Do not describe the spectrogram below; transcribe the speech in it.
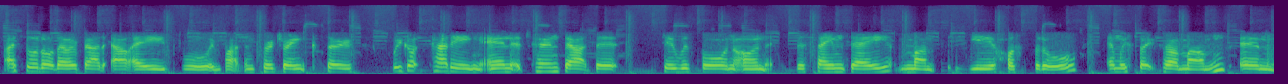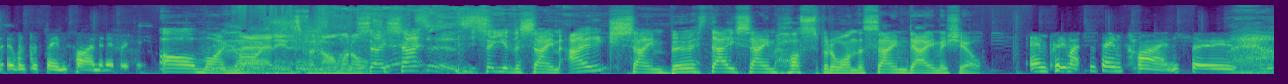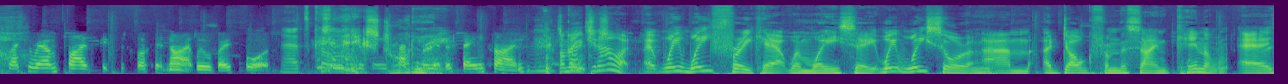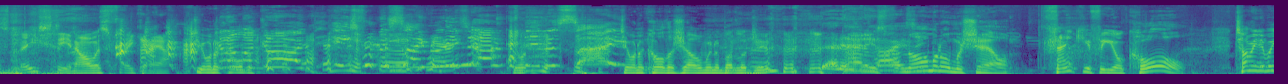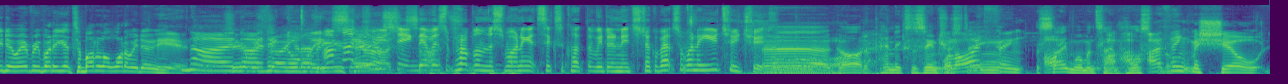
I thought, oh, they were about our age. We'll invite them for a drink. So we got chatting, and it turns out that she was born on the same day, month, year, hospital, and we spoke to our mums, and it was the same time and everything. Oh my god. That is phenomenal. So, sa- so you're the same age, same birthday, same hospital on the same day, Michelle. And pretty much the same time. So it was like around five, six o'clock at night. We were both born. That's cool. Happening Extraordinary. at the same time. I mean, do you know what? Uh, We we freak out when we see we we saw um, a dog from the same kennel as Beastie, and I was freaking out. Do you want to call Oh the God, he's from the same litter. They're the same. Do you want to call the show and win a bottle of gin? that is phenomenal, Michelle. Thank you for your call. Tommy, do we do everybody gets a bottle, or what do we do here? No, no, I think normally I'm not Sarah choosing. There was a problem this morning at six o'clock that we don't need to talk about. So, when are you two choose? Oh God, appendix is interesting. Well, I think the same woman, same hospital. I think Michelle,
